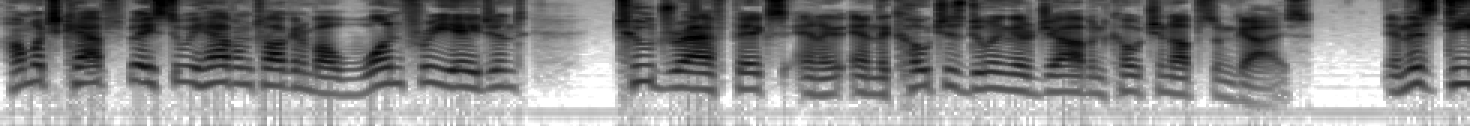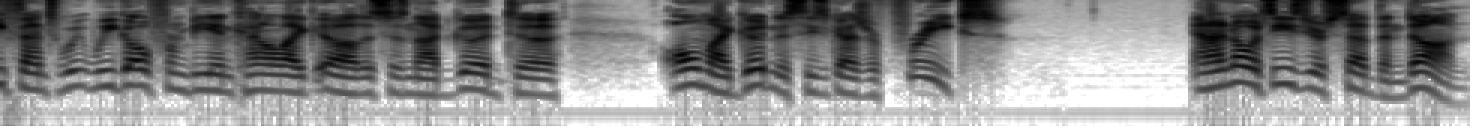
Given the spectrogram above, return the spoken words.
How much cap space do we have? I'm talking about one free agent, two draft picks, and and the coaches doing their job and coaching up some guys. In this defense, we, we go from being kind of like, oh, this is not good, to, oh my goodness, these guys are freaks. And I know it's easier said than done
